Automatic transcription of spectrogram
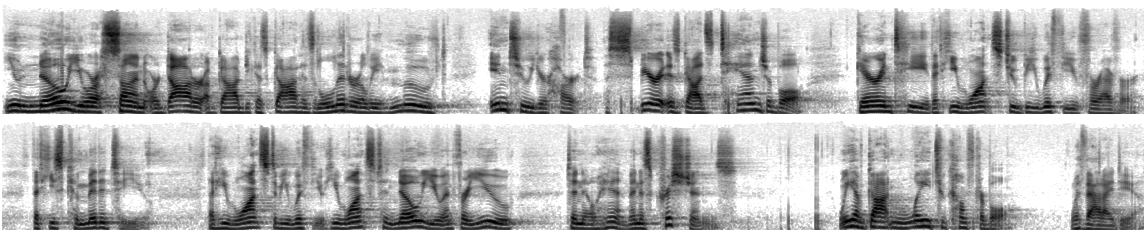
You know you are a son or daughter of God because God has literally moved into your heart. The Spirit is God's tangible guarantee that He wants to be with you forever, that He's committed to you, that He wants to be with you. He wants to know you and for you to know Him. And as Christians, we have gotten way too comfortable with that idea.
